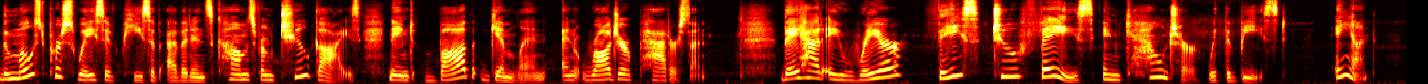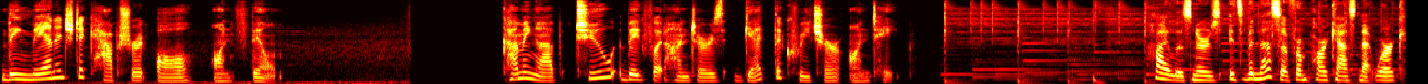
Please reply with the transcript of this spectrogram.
The most persuasive piece of evidence comes from two guys named Bob Gimlin and Roger Patterson. They had a rare face to face encounter with the beast, and they managed to capture it all on film. Coming up, two Bigfoot hunters get the creature on tape. Hi, listeners. It's Vanessa from Parcast Network.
